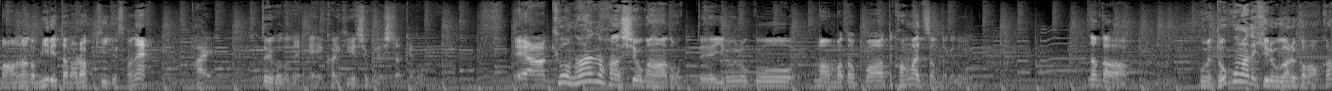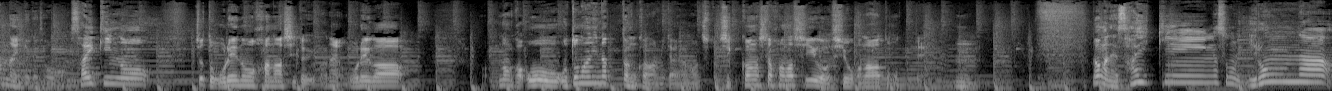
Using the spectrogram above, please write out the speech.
まあなんか見れたらラッキーですかね？はい。ということで、えー皆既月食でしたけど。いやー今日何の話しようかなと思っていろいろこう、まあ、またバーって考えてたんだけどなんかごめんどこまで広がるか分かんないんだけど最近のちょっと俺の話というかね俺がなんかおお大人になったんかなみたいなのをちょっと実感した話をしようかなと思って。うん。なんかね最近そのいろんな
